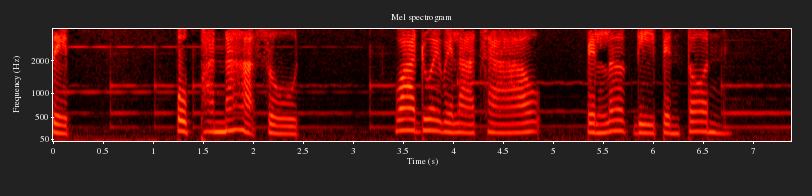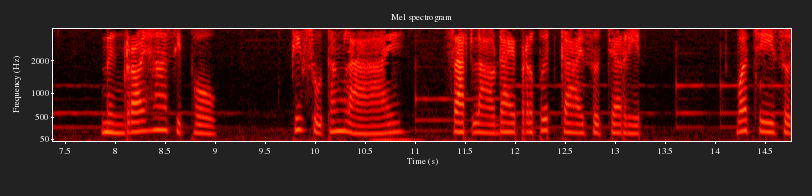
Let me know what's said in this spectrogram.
10. ปุพพันนหสูตร ว่าด้วยเวลาเช้า เป็นเลิกดีเป็นต้น 156 ภิกษุทั้งหลาย สัตว์เหล่าใดประพฤติกายสุจริต วจีสุ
